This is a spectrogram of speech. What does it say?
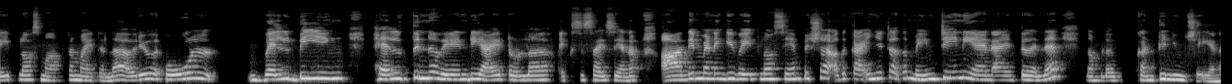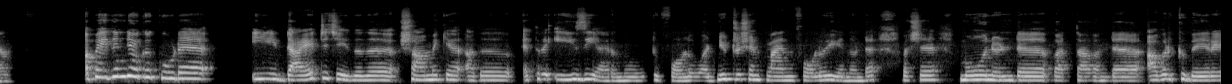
വെയിറ്റ് ലോസ് മാത്രമായിട്ടല്ല ഒരു ഹോൾ വെൽബീയിങ് ഹെൽത്തിന് വേണ്ടിയായിട്ടുള്ള എക്സസൈസ് ചെയ്യണം. ആദ്യം വേണമെങ്കിൽ വെയിറ്റ് ലോസ് ചെയ്യാം. പക്ഷെ അത് കഴിഞ്ഞിട്ട് അത് മെയിന്റെയിൻ ചെയ്യാനായിട്ട് തന്നെ നമ്മൾ കണ്ടിന്യൂ ചെയ്യണം. അപ്പൊ ഇതിന്റെയൊക്കെ കൂടെ ഈ ഡയറ്റ് ചെയ്തത് ഷാമയ്ക്ക് അത് എത്ര ഈസി ആയിരുന്നു to follow nutrition plan follow ചെയ്യുന്നുണ്ട്. പക്ഷെ മോനുണ്ട് ഭർത്താവുണ്ട് അവർക്ക് വേറെ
